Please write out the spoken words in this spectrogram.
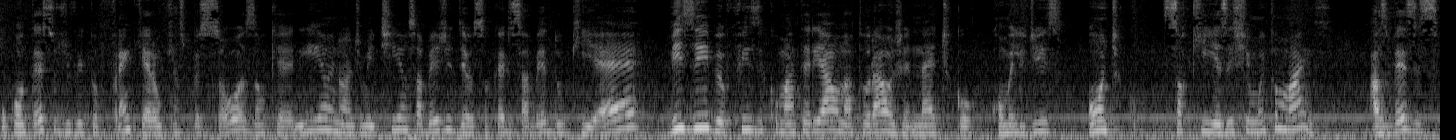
O contexto de Victor Frank era o que as pessoas não queriam e não admitiam saber de Deus, só querem saber do que é visível, físico, material, natural, genético, como ele diz, ôntico. Só que existe muito mais. Às vezes,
